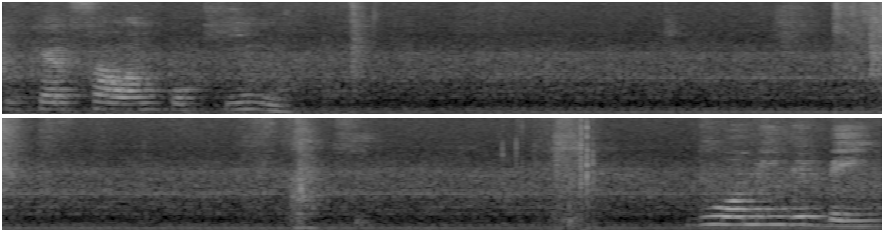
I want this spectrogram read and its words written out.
eu quero falar um pouquinho do homem de bem.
